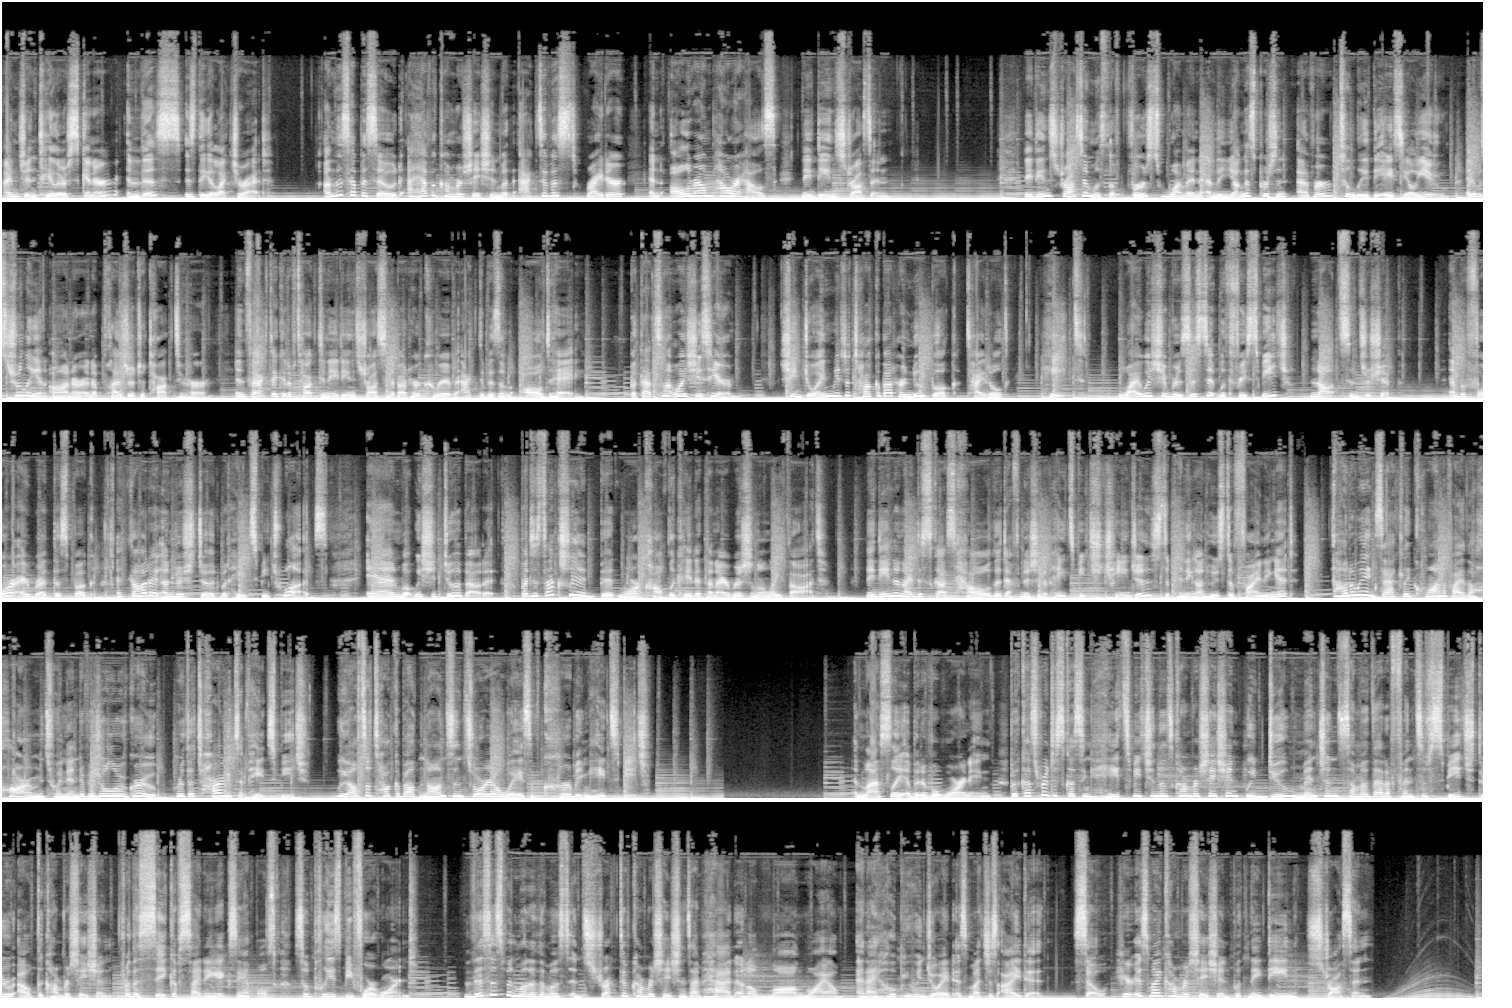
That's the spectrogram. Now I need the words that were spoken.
I'm Jen Taylor Skinner, and this is The Electorette. On this episode, I have a conversation with activist, writer, and all around powerhouse Nadine Strossen. Nadine Strossen was the first woman and the youngest person ever to lead the ACLU, and it was truly an honor and a pleasure to talk to her. In fact, I could have talked to Nadine Strossen about her career of activism all day. But that's not why she's here. She joined me to talk about her new book titled Hate Why We Should Resist It with Free Speech, Not Censorship. And before I read this book, I thought I understood what hate speech was and what we should do about it. But it's actually a bit more complicated than I originally thought. Nadine and I discuss how the definition of hate speech changes depending on who's defining it. How do we exactly quantify the harm to an individual or group who are the targets of hate speech? We also talk about non censorial ways of curbing hate speech. And lastly, a bit of a warning. Because we're discussing hate speech in this conversation, we do mention some of that offensive speech throughout the conversation for the sake of citing examples, so please be forewarned. This has been one of the most instructive conversations I've had in a long while, and I hope you enjoyed it as much as I did. So, here is my conversation with Nadine Strossen.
